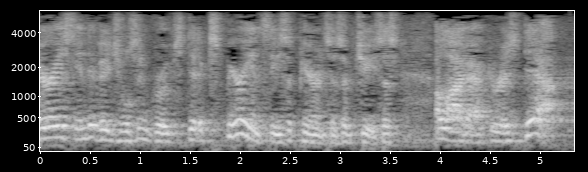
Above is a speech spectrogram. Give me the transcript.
various individuals and groups did experience these appearances of Jesus alive after his death.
